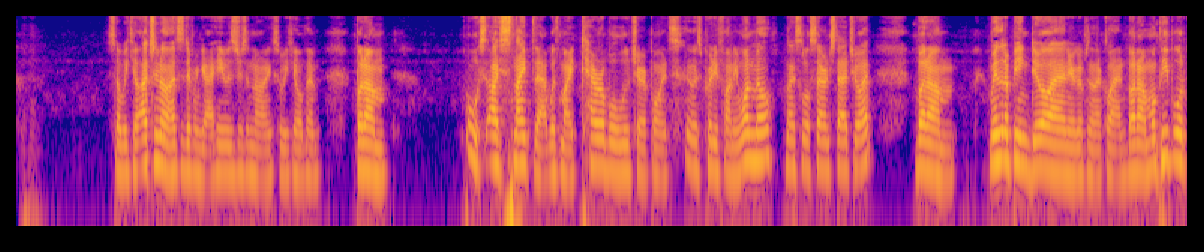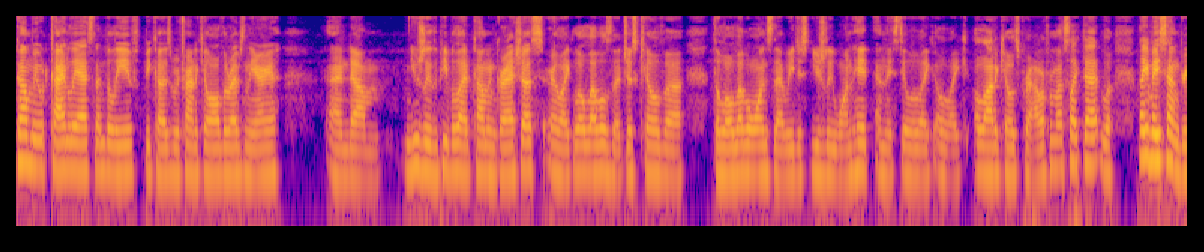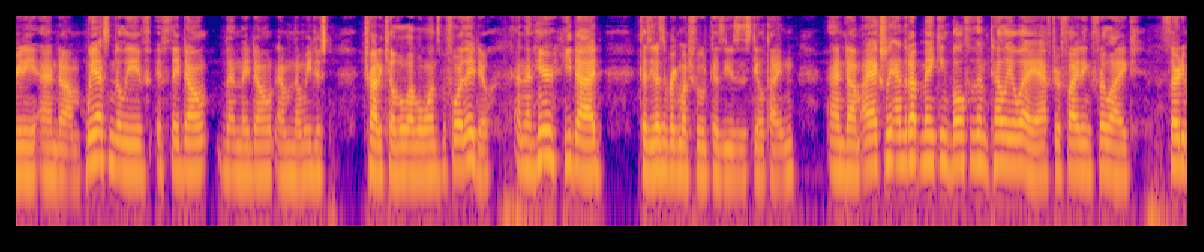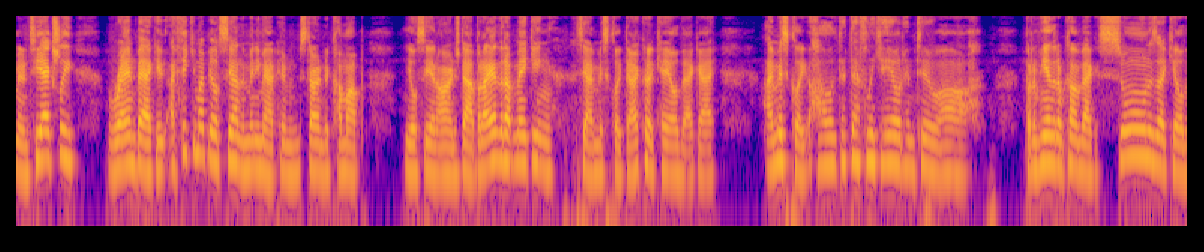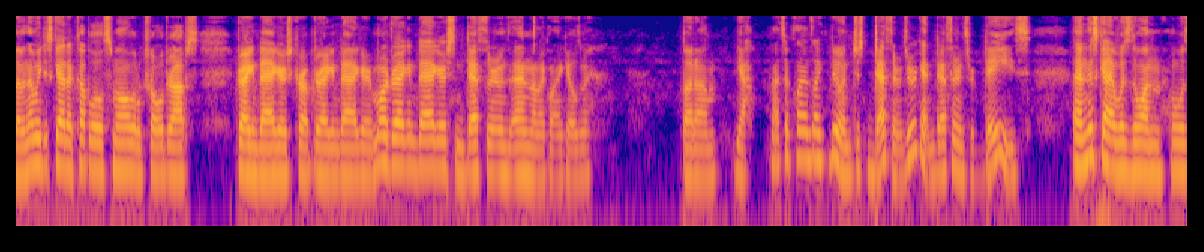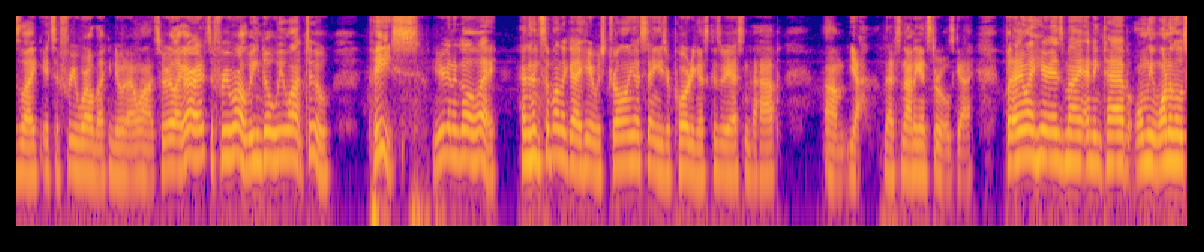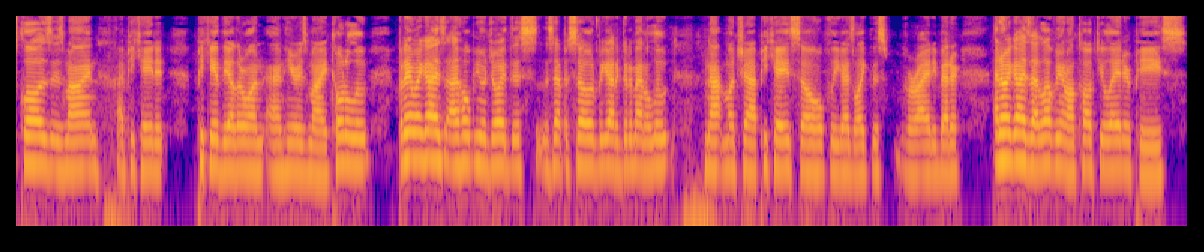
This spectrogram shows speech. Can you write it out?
so we killed. Actually, no, that's a different guy. He was just annoying, so we killed him. But um, oh, I sniped that with my terrible loot points. It was pretty funny. One mil, nice little Seren statuette. But um, we ended up being duo, and here comes another clan. But um, when people would come, we would kindly ask them to leave because we're trying to kill all the revs in the area. And um, usually the people that come and crash us are like low levels that just kill the the low level ones that we just usually one hit and they steal like oh like a lot of kills per hour from us like that. Like it may sound greedy and um, we ask them to leave. If they don't then they don't and then we just try to kill the level ones before they do. And then here he died because he doesn't bring much food because he uses steel titan. And um, I actually ended up making both of them telly away after fighting for like 30 minutes. He actually ran back. I think you might be able to see on the minimap him starting to come up. You'll see an orange dot. But I ended up making... See, I misclicked that. I could have KO'd that guy. I misclicked. Oh, look, that definitely KO'd him too. Oh. But um, he ended up coming back as soon as I killed him. And then we just got a couple of small little troll drops. Dragon Daggers, Corrupt Dragon Dagger, more Dragon Daggers, some Death Runes, and another clan kills me. But, um, yeah. That's what clans like to do. And just Death Runes. We were getting Death Runes for days. And this guy was the one who was like, it's a free world, I can do what I want. So we were like, alright, it's a free world, we can do what we want too. Peace. You're gonna go away. And then some other guy here was trolling us, saying he's reporting us because we asked him to hop. Um, yeah, that's not against the rules, guy. But anyway, here is my ending tab. Only one of those claws is mine. I PK'd it, PK'd the other one, and here is my total loot. But anyway, guys, I hope you enjoyed this this episode. We got a good amount of loot not much uh, PKs, so hopefully you guys like this variety better. Anyway, guys, I love you, and I'll talk to you later. Peace.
